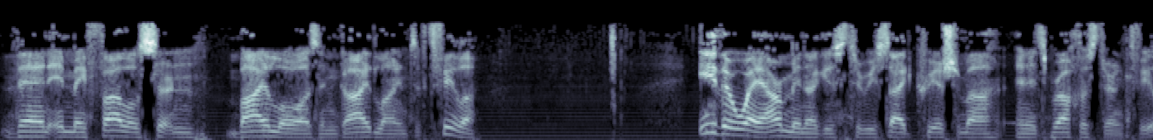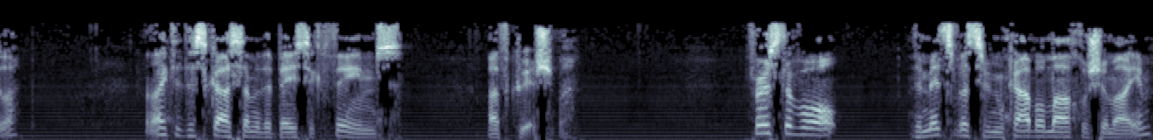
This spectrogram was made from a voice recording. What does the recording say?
then it may follow certain bylaws and guidelines of Tefillah. Either way, our minhag is to recite Kriya Shema and its brachos during Tefillah. I'd like to discuss some of the basic themes of Kriya Shema. First of all, the mitzvah of Mekabel Malchus Shemayim.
